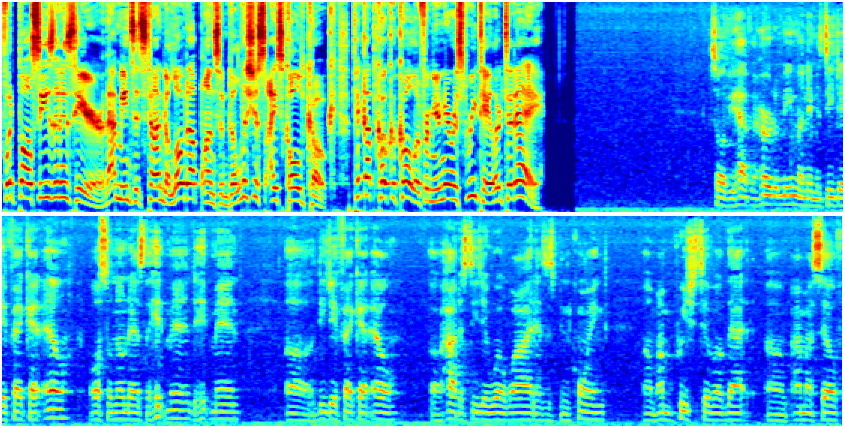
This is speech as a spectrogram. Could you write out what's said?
Football season is here. That means it's time to load up on some delicious ice cold Coke. Pick up Coca Cola from your nearest retailer today. So, if you haven't heard of me, my name is DJ Phat Kat El, also known as the Hitman. The Hitman, uh, DJ Phat Kat El, uh, hottest DJ worldwide, as it's been coined. Um, I'm appreciative of that. Um, I myself,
